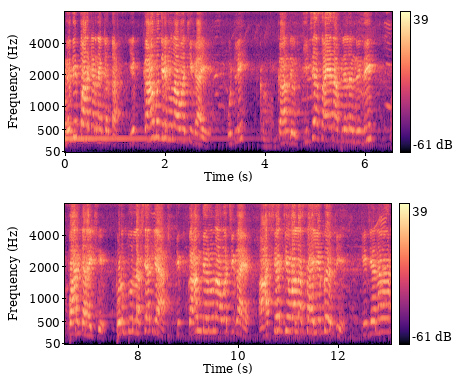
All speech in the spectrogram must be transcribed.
नदी पार करण्याकरता एक कामधेनू नावाची गाय आहे. कुठली? कामदेव तिच्या साह्याने आपल्याला नदी पार करायची. परंतु लक्षात घ्या की कामधेनू नावाची गाय अशा जीवाला सहाय्य करते की ज्यानं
